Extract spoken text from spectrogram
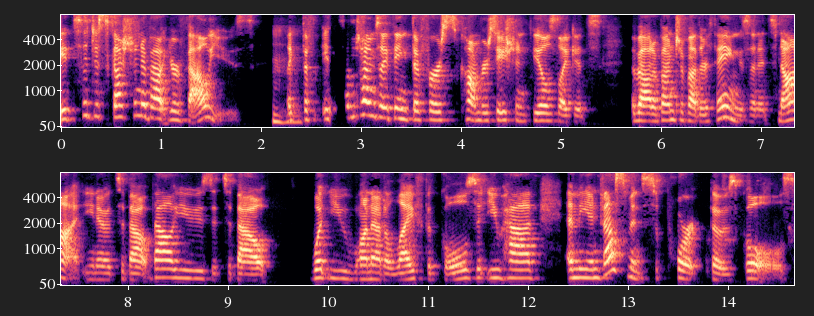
it's a discussion about your values. Mm-hmm. Like the it, sometimes I think the first conversation feels like it's about a bunch of other things and it's not. You know, it's about values, it's about what you want out of life, the goals that you have, and the investments support those goals.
